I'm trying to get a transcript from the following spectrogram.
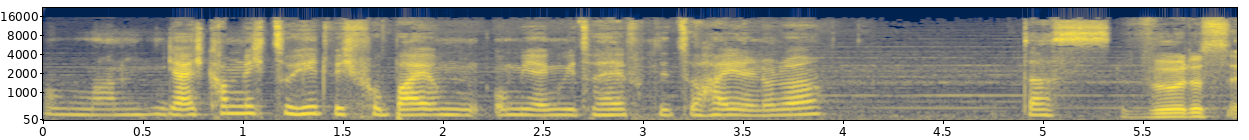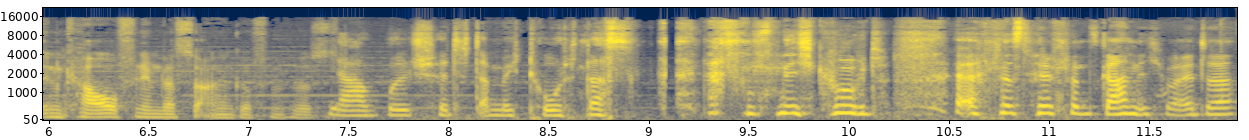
Oh Mann. Ja, ich komme nicht zu Hedwig vorbei, um, um mir irgendwie zu helfen, sie zu heilen, oder? Das. Du würdest in Kauf nehmen, dass du angegriffen wirst. Ja, Bullshit, dann bin ich tot. Das, das ist nicht gut. Das hilft uns gar nicht weiter.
